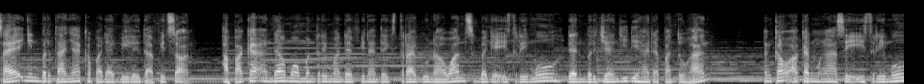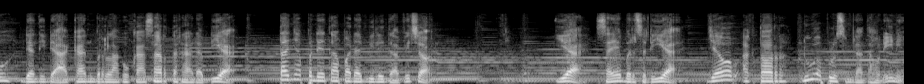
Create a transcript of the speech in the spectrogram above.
Saya ingin bertanya kepada Billy Davidson, apakah Anda mau menerima Devina Dextra Gunawan sebagai istrimu dan berjanji di hadapan Tuhan? Engkau akan mengasihi istrimu dan tidak akan berlaku kasar terhadap dia. Tanya pendeta pada Billy Davidson. Ya, saya bersedia, jawab aktor 29 tahun ini.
